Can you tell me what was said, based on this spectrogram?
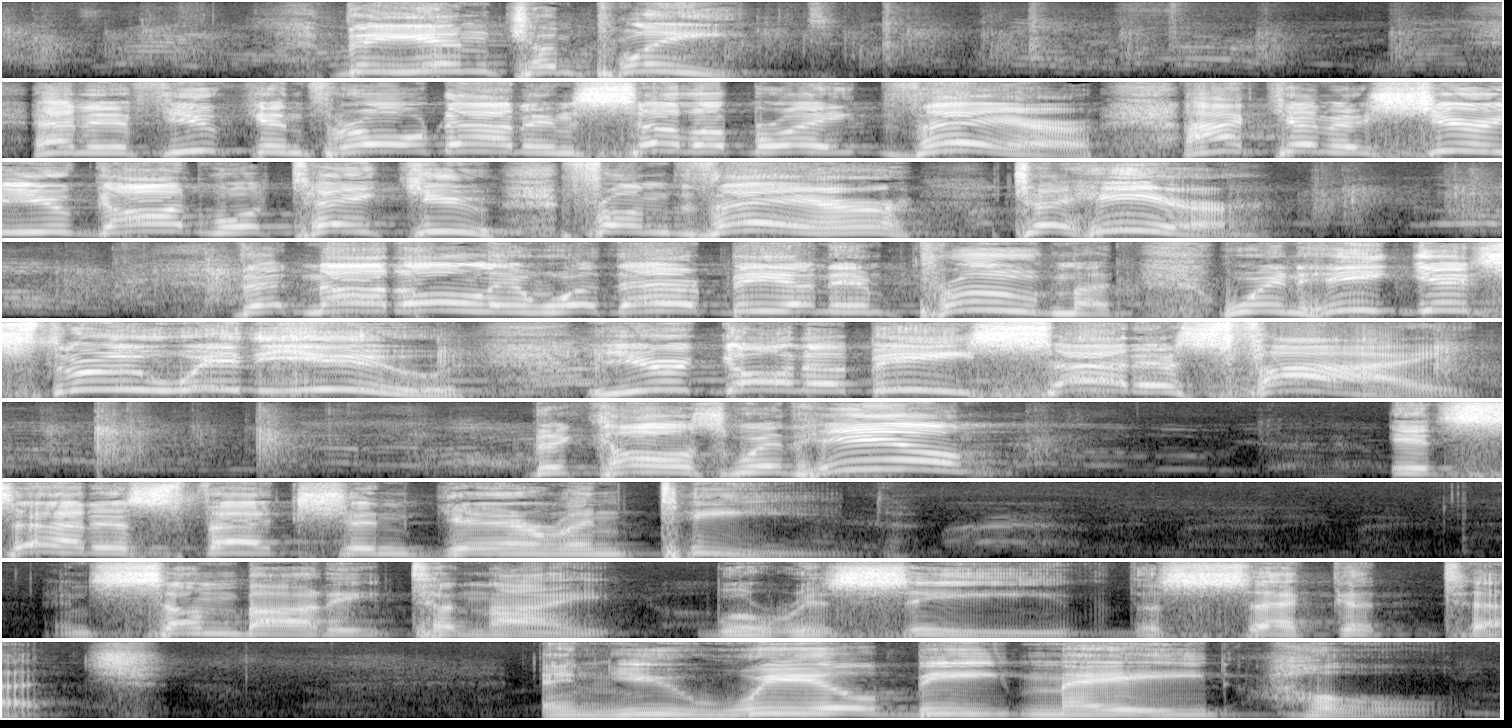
the incomplete. And if you can throw down and celebrate there, I can assure you God will take you from there to here that not only will there be an improvement, when He gets through with you, you're going to be satisfied. Because with Him, it's satisfaction guaranteed. And somebody tonight will receive the second touch, and you will be made whole.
